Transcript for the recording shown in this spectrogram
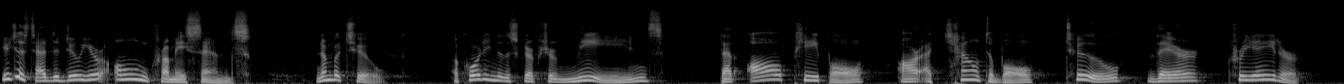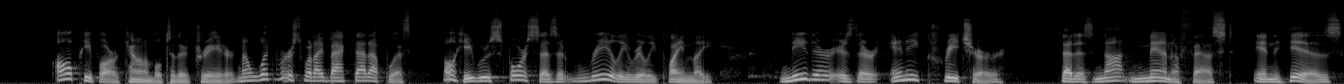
you just had to do your own crummy sins. Number two, according to the scripture, means that all people are accountable to their Creator. All people are accountable to their Creator. Now, what verse would I back that up with? Well, Hebrews 4 says it really, really plainly. Neither is there any creature that is not manifest in his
